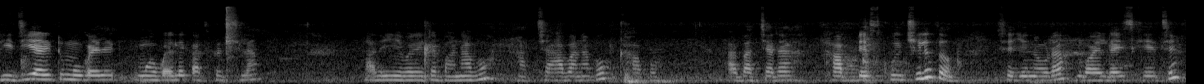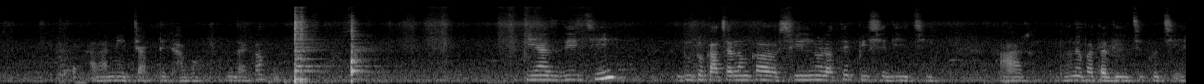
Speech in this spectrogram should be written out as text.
ভিজিয়ে আর একটু মোবাইলে মোবাইলে কাজ করছিলাম। আর, এবার এটা বানাবো আর চা বানাবো, খাব। আর বাচ্চারা হাফ ডে স্কুল ছিল তো সেই জন্য ওরা বয়েল রাইস খেয়েছে। আর আমি চাপটি খাব দেখো পেঁয়াজ দিয়েছি, দুটো কাঁচা লঙ্কা শিলনোড়াতে পিষে দিয়েছি, আর ধনে পাতা দিয়েছি কুচিয়ে।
